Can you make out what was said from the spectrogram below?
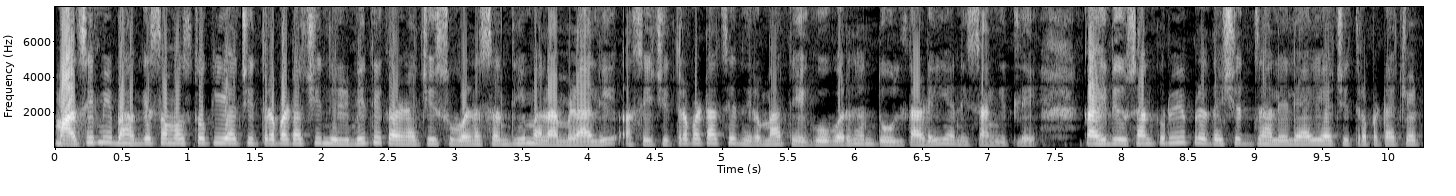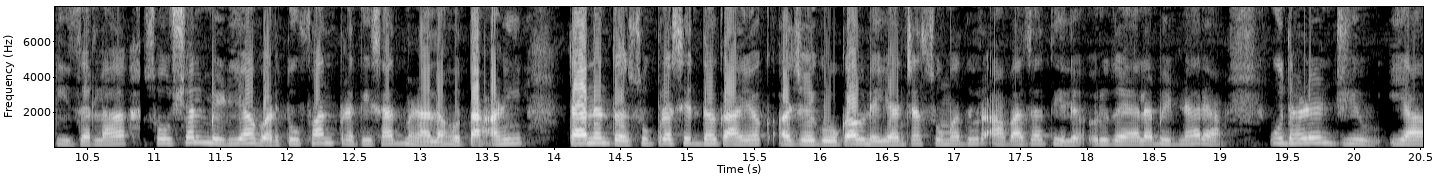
माझे मी भाग्य समजतो की या चित्रपटाची निर्मिती करण्याची सुवर्ण संधी मला मिळाली असे चित्रपटाचे निर्माते गोवर्धन दोलताडे यांनी सांगितले. काही दिवसांपूर्वी प्रदर्शित झालेल्या या चित्रपटाच्या टीजरला सोशल मीडियावर तुफान प्रतिसाद मिळाला होता आणि त्यानंतर सुप्रसिद्ध गायक अजय गोगावले यांच्या सुमधुर आवाजातील हृदयाला भेट भिडणाऱ्या उधळण जीव या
